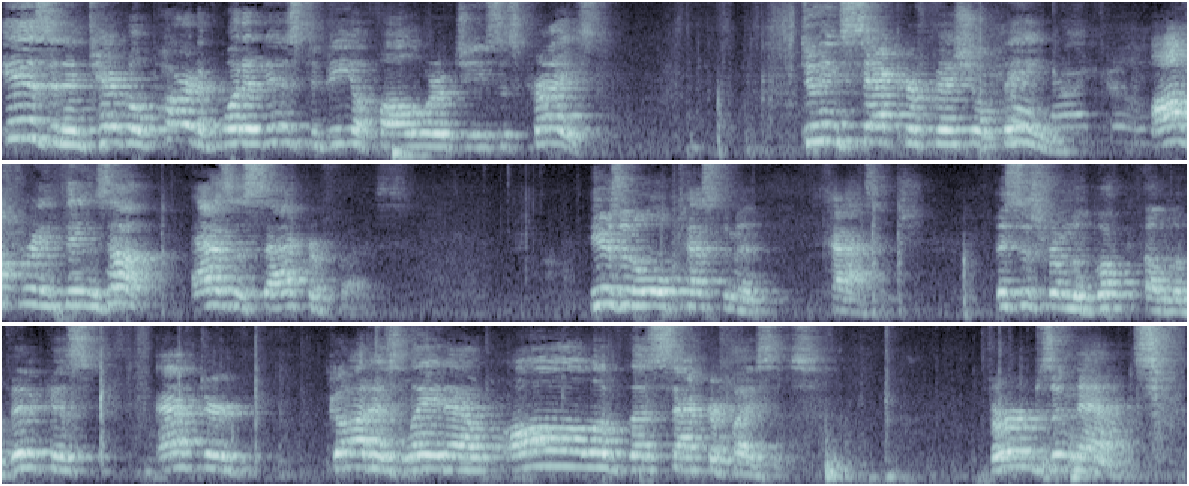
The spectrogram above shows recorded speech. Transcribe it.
is an integral part of what it is to be a follower of Jesus Christ. Doing sacrificial things, offering things up as a sacrifice. Here's an Old Testament passage. This is from the book of Leviticus after God has laid out all of the sacrifices verbs and nouns,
